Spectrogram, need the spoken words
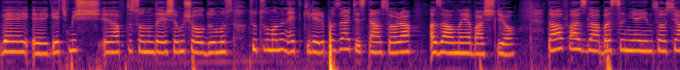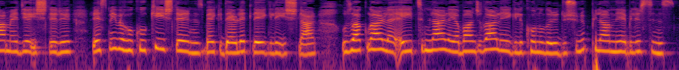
ve e, geçmiş e, hafta sonunda yaşamış olduğumuz tutulmanın etkileri pazartesiden sonra azalmaya başlıyor. Daha fazla basın yayın, sosyal medya işleri, resmi ve hukuki işleriniz, belki devletle ilgili işler, uzaklarla, eğitimlerle, yabancılarla ilgili konuları düşünüp planlayabilirsiniz.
